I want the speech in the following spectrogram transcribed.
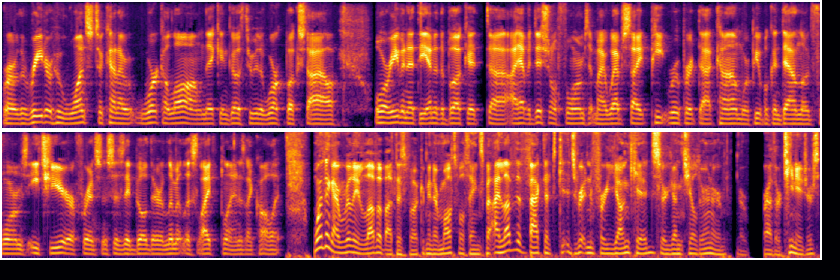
for the reader who wants to kind of work along, they can go through the workbook style or even at the end of the book, it, uh, I have additional forms at my website, peteruppert.com, where people can download forms each year, for instance, as they build their limitless life plan, as I call it. One thing I really love about this book, I mean, there are multiple things, but I love the fact that it's written for young kids or young children or, or rather teenagers,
